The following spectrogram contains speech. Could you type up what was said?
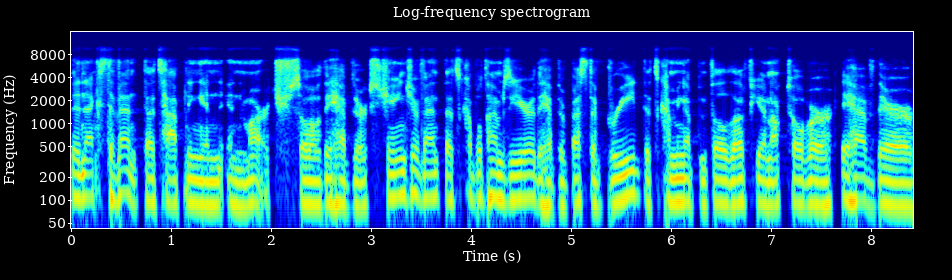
the next event that's happening in in March. So they have their Xchange event that's a couple times a year. They have their best of breed that's coming up in Philadelphia in October. They have their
